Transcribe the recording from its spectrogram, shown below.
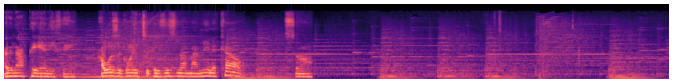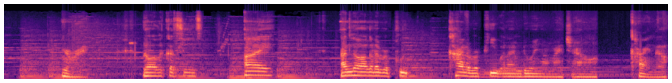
I did not pay anything. I wasn't going to because this is not my main account, so. Alright. No other cutscenes. I I know I'm gonna repeat kinda repeat what I'm doing on my channel. Kinda.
